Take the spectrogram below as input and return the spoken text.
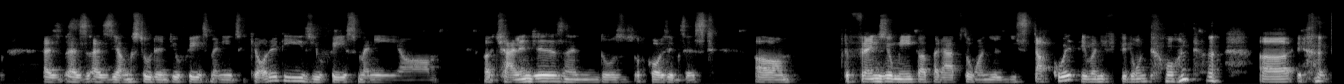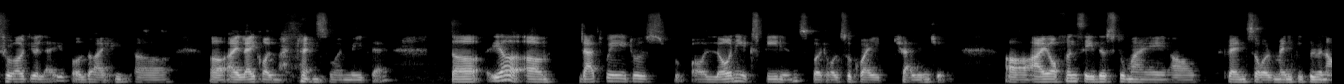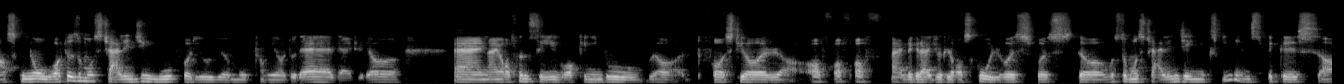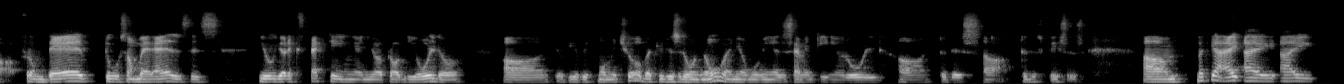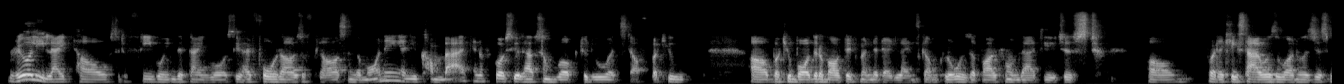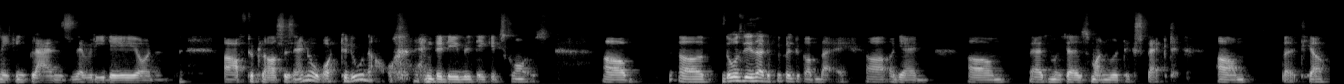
as, as as young student, you face many insecurities, you face many um, uh, challenges, and those, of course, exist. Um, the friends you make are perhaps the one you'll be stuck with, even if you don't want uh, throughout your life. Although I uh, uh, I like all my friends who I made there. So yeah, um, that way it was a learning experience, but also quite challenging. Uh, I often say this to my friends or many people when asking, "Oh, what was the most challenging move for you? You moved from here to there, there to here." And I often say walking into uh, the first year of, of, of, undergraduate law school was, was, the, was the most challenging experience because uh, from there to somewhere else is you, you're expecting and you're probably older uh, to be a bit more mature, but you just don't know when you're moving as a 17 year old uh, to this uh, to this places. Um, but yeah, I, I, I really liked how sort of free going the time was. You had four hours of class in the morning, and you come back, and of course you'll have some work to do and stuff. But you uh, but you bother about it when the deadlines come close. Apart from that, you just, um, but at least I was the one who was just making plans every day on after classes. I know what to do now, and the day will take its course. Uh, uh, those days are difficult to come by uh, again, um, as much as one would expect. Um, but yeah,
